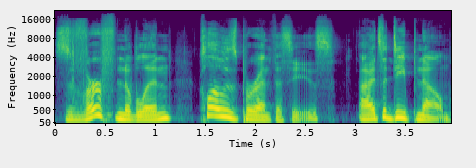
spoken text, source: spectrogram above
Zwerfnublin, close parentheses. Uh, it's a deep gnome,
